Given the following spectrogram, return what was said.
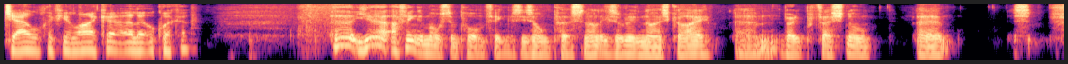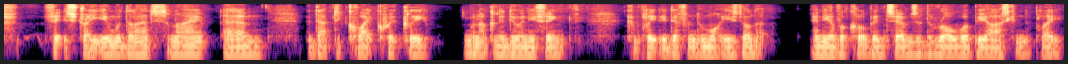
gel, if you like, a, a little quicker? Uh, yeah, I think the most important thing is his own personality. He's a really nice guy, um, very professional, um, fit straight in with the lads tonight, um, adapted quite quickly. We're not going to do anything completely different than what he's done at any other club in terms of the role we'll be asking to play.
